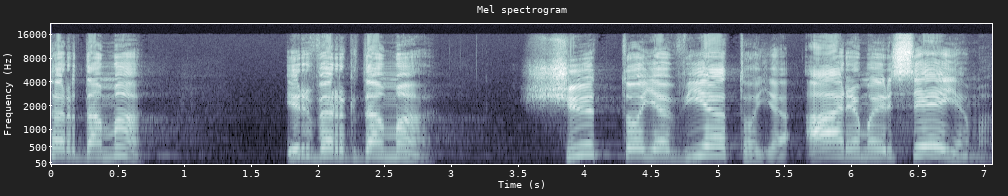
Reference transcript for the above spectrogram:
tardama ir verkdama šitoje vietoje ariama ir siejama.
